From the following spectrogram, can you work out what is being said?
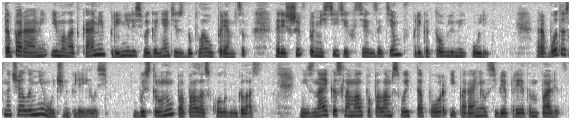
топорами и молотками, принялись выгонять из дупла упрямцев, решив поместить их всех затем в приготовленный улей. Работа сначала не очень клеилась. Быструну попал осколок в глаз. Незнайка сломал пополам свой топор и поранил себе при этом палец.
